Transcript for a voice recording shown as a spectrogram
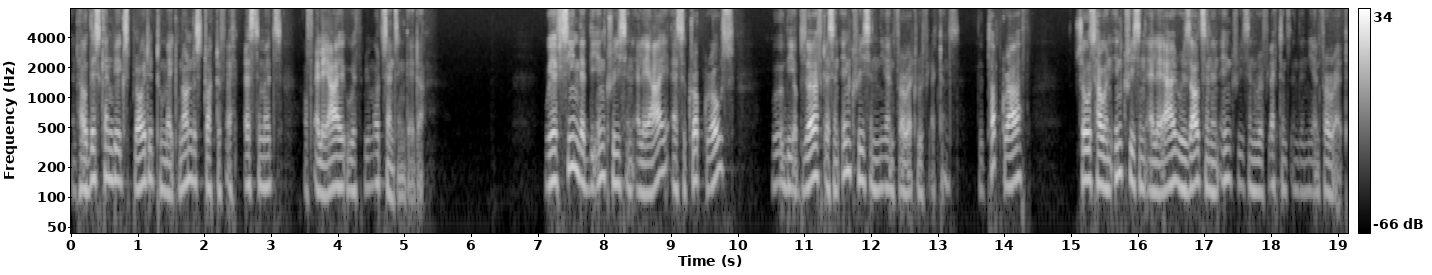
and how this can be exploited to make non-destructive estimates of LAI with remote sensing data. We have seen that the increase in LAI as the crop grows will be observed as an increase in near-infrared reflectance. The top graph shows how an increase in LAI results in an increase in reflectance in the near-infrared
